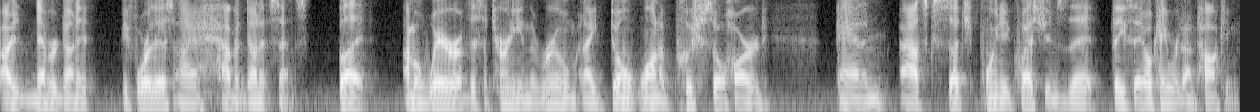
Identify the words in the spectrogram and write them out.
I'd never done it before this, and I haven't done it since. But I'm aware of this attorney in the room, and I don't want to push so hard and ask such pointed questions that they say, okay, we're done talking.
